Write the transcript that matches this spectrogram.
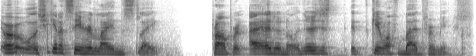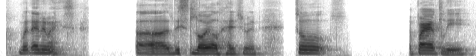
or well, she cannot say her lines like proper. I, I don't know. There's just it came off bad for me. But anyways, uh, this loyal henchman. So apparently,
